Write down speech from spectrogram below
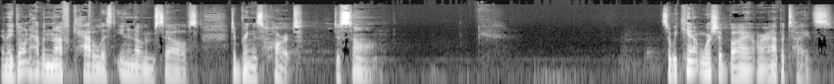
And they don't have enough catalyst in and of themselves to bring his heart to song. So we can't worship by our appetites.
